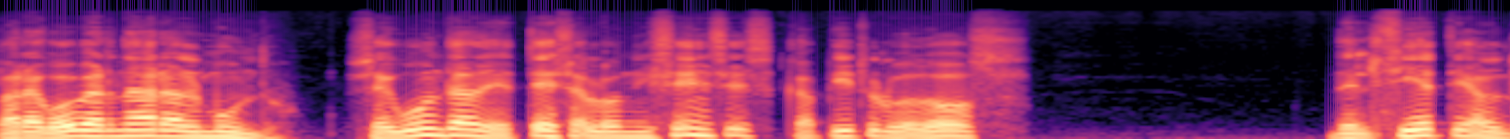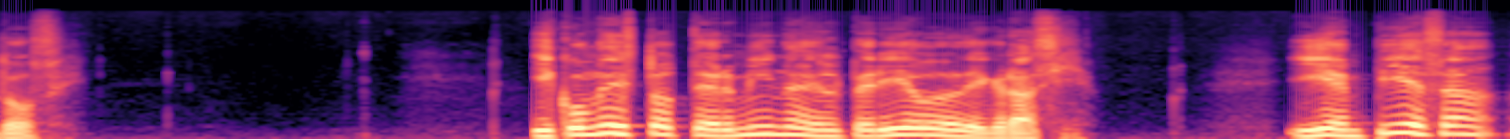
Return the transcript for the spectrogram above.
para gobernar al mundo. Segunda de Tesalonicenses capítulo 2 del 7 al 12. Y con esto termina el periodo de gracia y empieza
